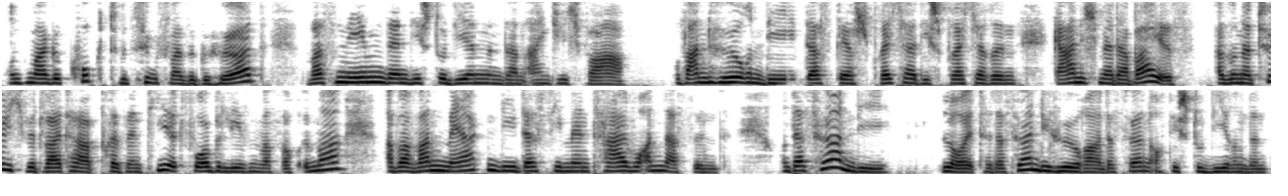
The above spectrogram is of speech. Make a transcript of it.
und mal geguckt bzw. gehört, was nehmen denn die Studierenden dann eigentlich wahr? Wann hören die, dass der Sprecher, die Sprecherin gar nicht mehr dabei ist? Also natürlich wird weiter präsentiert, vorgelesen, was auch immer, aber wann merken die, dass sie mental woanders sind? Und das hören die Leute, das hören die Hörer, das hören auch die Studierenden.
